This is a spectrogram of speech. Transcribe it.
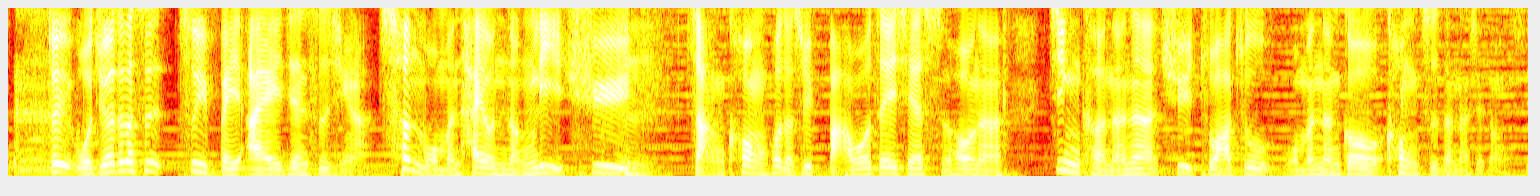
对，我觉得这个是最悲哀的一件事情啊！趁我们还有能力去嗯掌控或者去把握这一些时候呢，尽可能的去抓住我们能够控制的那些东西。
